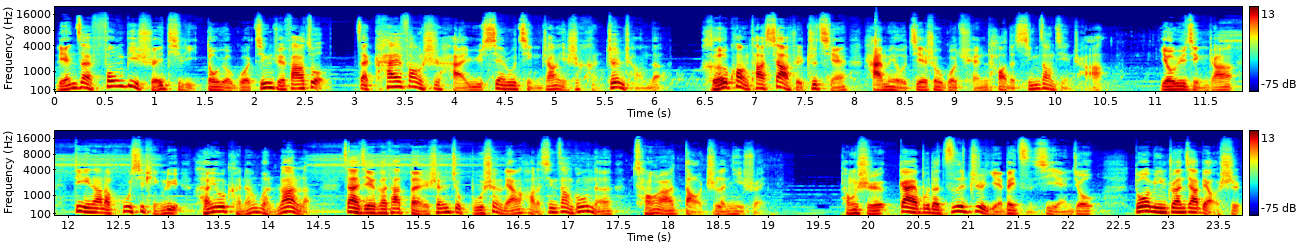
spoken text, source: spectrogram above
连在封闭水体里都有过惊厥发作，在开放式海域陷入紧张也是很正常的。何况他下水之前还没有接受过全套的心脏检查。由于紧张，蒂娜的呼吸频率很有可能紊乱了，再结合她本身就不甚良好的心脏功能，从而导致了溺水。同时，盖布的资质也被仔细研究，多名专家表示。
